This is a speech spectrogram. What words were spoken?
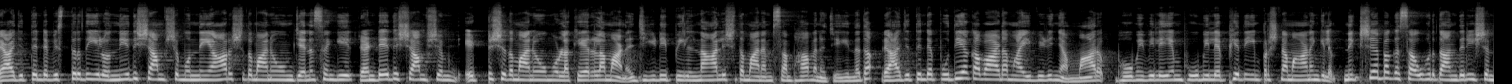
രാജ്യത്തിന്റെ വിസ്തൃതിയിൽ ഒന്നേ ദശാംശം ഒന്നേ ആറ് ശതമാനവും ജനസംഖ്യയിൽ രണ്ടേ ദശാംശം എട്ട് ശതമാനവുമുള്ള കേരളമാണ് ജി ഡി പിയിൽ നാല് ശതമാനം സംഭാവന ചെയ്യുന്നത്. രാജ്യത്തിന്റെ പുതിയ കവാടമായി വിഴിഞ്ഞം മാറും. ഭൂമി വിലയും ഭൂമി ലഭ്യതയും പ്രശ്നമാണെങ്കിലും നിക്ഷേപക സൗഹൃദ അന്തരീക്ഷം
